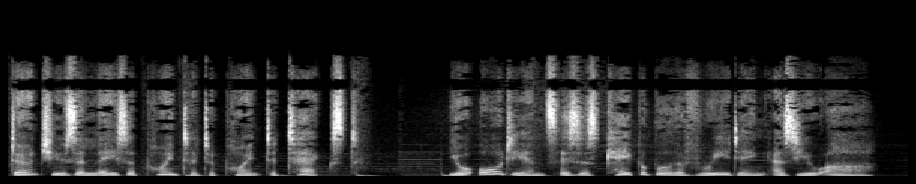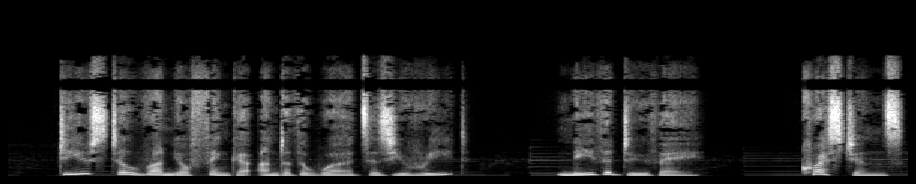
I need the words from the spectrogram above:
Don't use a laser pointer to point to text. Your audience is as capable of reading as you are. Do you still run your finger under the words as you read? Neither do they. Questions.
